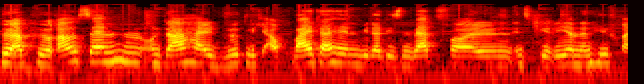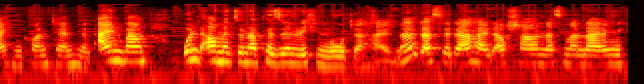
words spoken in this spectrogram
peu à peu raussenden und da halt wirklich auch weiterhin wieder diesen wertvollen, inspirierenden, hilfreichen Content mit einbauen und auch mit so einer persönlichen Note halt, ne? dass wir da halt auch schauen, dass man da irgendwie,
